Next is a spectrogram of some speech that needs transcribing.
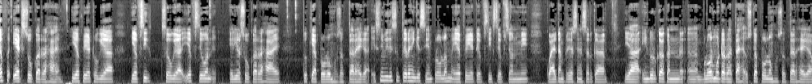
एफ़ एट शो कर रहा है। एफ़ एट हो गया एफ़ सिक्स हो गया एफ़ सेवन एरियर शो कर रहा है तो क्या प्रॉब्लम हो सकता रहेगा? इसमें भी देख सकते रहेंगे सेम प्रॉब्लम है F eight F six F seven में क्वाइल टेम्परेचर सेंसर का या इंडोर का ब्लोअर मोटर रहता है, उसका प्रॉब्लम हो सकता रहेगा,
